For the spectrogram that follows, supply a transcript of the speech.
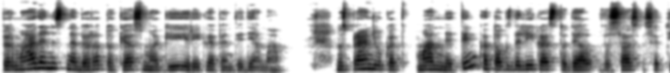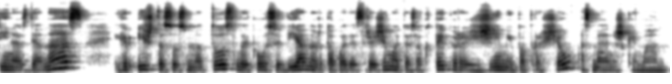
pirmadienis nebėra tokia smagi ir įkvepianti diena. Nusprendžiau, kad man netinka toks dalykas, todėl visas septynias dienas ir ištisus metus laikausi vieno ir to paties režimo, tiesiog taip yra žymiai paprasčiau asmeniškai man.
